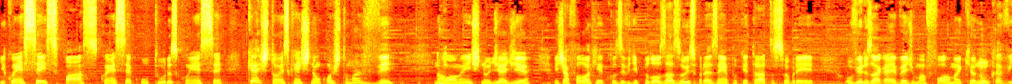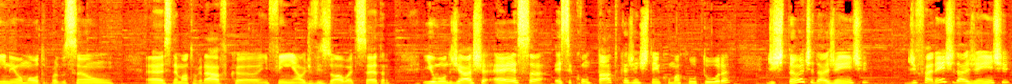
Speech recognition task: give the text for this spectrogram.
e conhecer espaços, conhecer culturas, conhecer questões que a gente não costuma ver normalmente no dia a dia. A gente já falou aqui, inclusive, de Pilos Azuis, por exemplo, que trata sobre o vírus HIV de uma forma que eu nunca vi em nenhuma outra produção é, cinematográfica, enfim, audiovisual, etc. E o Mundo de Acha é essa, esse contato que a gente tem com uma cultura distante da gente, diferente da gente,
